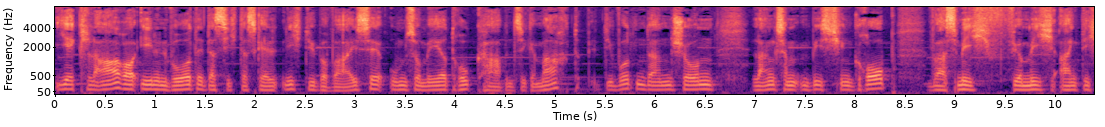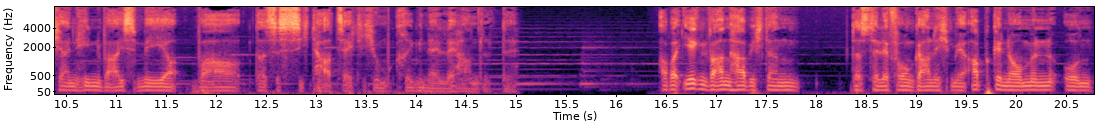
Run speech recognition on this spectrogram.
Je klarer ihnen wurde, dass ich das Geld nicht überweise, umso mehr Druck haben sie gemacht. Die wurden dann schon langsam ein bisschen grob, was mich für mich eigentlich ein Hinweis mehr war, dass es sich tatsächlich um Kriminelle handelte. Aber irgendwann habe ich dann das Telefon gar nicht mehr abgenommen und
